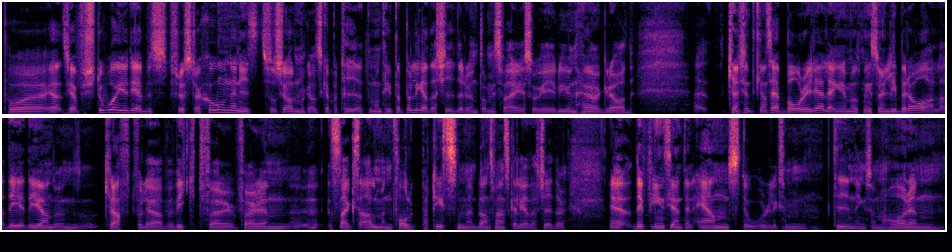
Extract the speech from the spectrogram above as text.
på, alltså jag förstår ju delvis frustrationen i socialdemokratiska partiet. Om man tittar på ledarsidor runt om i Sverige så är det ju en hög grad, eh, kanske inte kan säga borgerliga längre, men åtminstone liberala. Det, det är ju ändå en kraftfull övervikt för, för en eh, slags allmän folkpartism bland svenska ledarsidor. Eh, det finns egentligen en stor liksom, tidning som har en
